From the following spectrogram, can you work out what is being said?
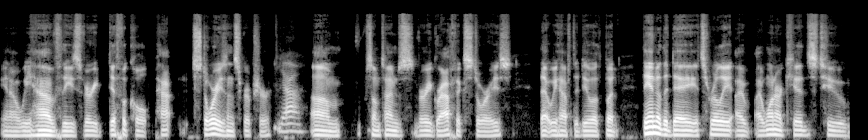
you know we have these very difficult pa- stories in scripture yeah, um sometimes very graphic stories that we have to deal with but at the end of the day it's really i i want our kids to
